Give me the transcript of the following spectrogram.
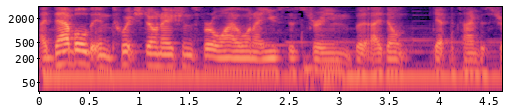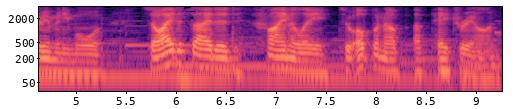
I dabbled in Twitch donations for a while when I used to stream, but I don't get the time to stream anymore, so I decided, finally, to open up a Patreon.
